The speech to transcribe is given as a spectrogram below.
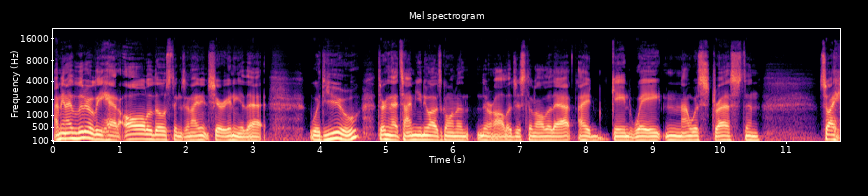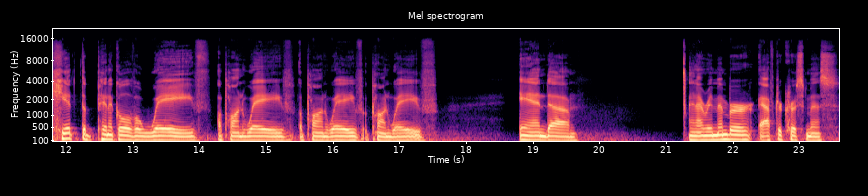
i mean i literally had all of those things and i didn't share any of that with you during that time. You knew I was going to neurologist and all of that. I had gained weight and I was stressed and so I hit the pinnacle of a wave upon wave upon wave upon wave. And um, and I remember after Christmas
